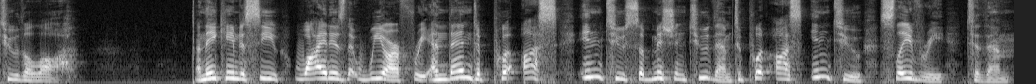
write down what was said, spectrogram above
to the law. And they came to see why it is that we are free, and then to put us into submission to them, to put us into slavery to them.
